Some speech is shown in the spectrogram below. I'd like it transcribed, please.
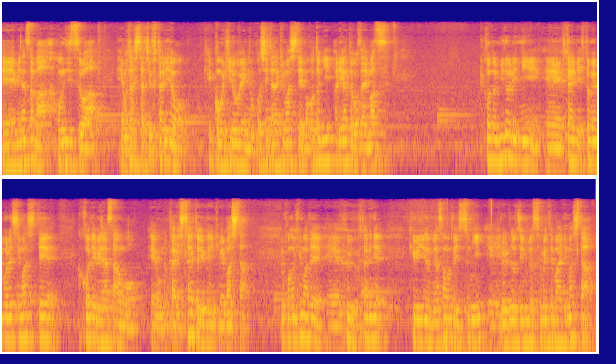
え、皆様本日は私たち2人の結婚披露宴にお越しいただきまして誠にありがとうございます。この緑に、え2人で一目惚れしましてここで皆さんを、えーお迎えしたいというふうに決めました。この日まで、えー夫婦2人で QED の皆様と一緒に、えーいろいろ準備を進めてまいりました。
